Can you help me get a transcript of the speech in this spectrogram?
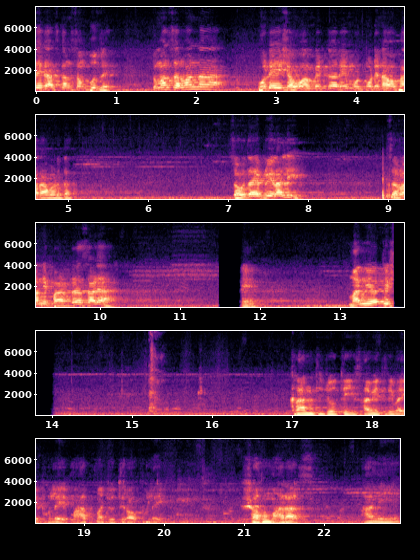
तर हे राजकारण संपून जाईल. तुम्हाला सर्वांना फुले शाहू आंबेडकर हे मोठमोठे नावं फार आवडतात. चौदा एप्रिल आली. सर्वांनी पांढऱ्या साड्या. माननीय अध्यक्ष क्रांतीज्योती सावित्रीबाई फुले महात्मा ज्योतिराव फुले शाहू महाराज आणि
